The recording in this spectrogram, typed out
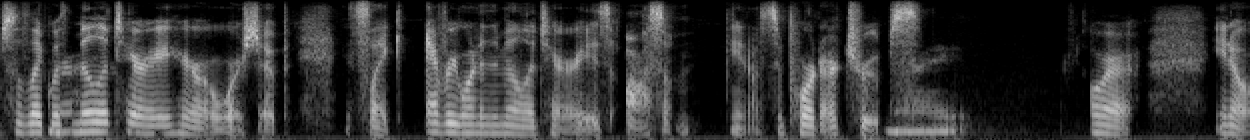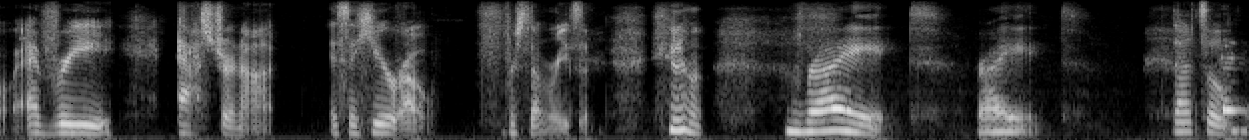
so, like with military hero worship, it's like everyone in the military is awesome. You know, support our troops, Right. or you know, every astronaut is a hero for some reason. You know, Right, right. that's a And-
